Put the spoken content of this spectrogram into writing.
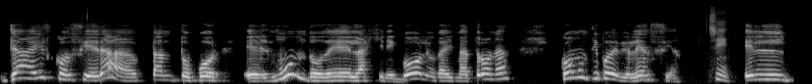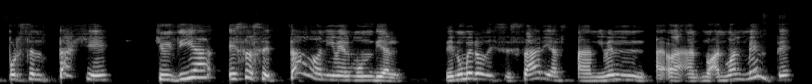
ya es considerada tanto por el mundo de las ginecólogas y matronas como un tipo de violencia. Sí. El porcentaje que hoy día es aceptado a nivel mundial de número de cesáreas a nivel anualmente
